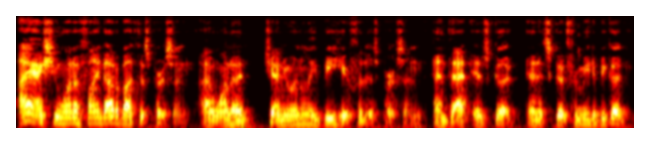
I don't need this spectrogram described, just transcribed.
I actually want to find out about this person. I want to hmm. genuinely be here for this person. And that is good. And it's good for me to be good.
